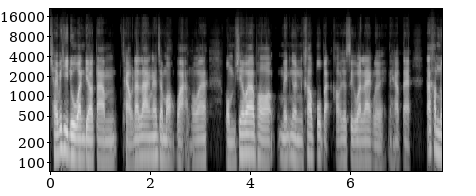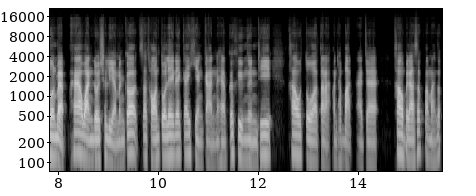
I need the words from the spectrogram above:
ใช้วิธีดูวันเดียวตามแถวด้านล่างน่าจะเหมาะกว่า เพราะว่าผมเชื่อว่าพอเม็ดเงินเข้าปุ๊บอะเขาจะซื้อวันแรกเลยนะครับ แต่ถ้าคำนวณแบบ 5 วันโดยเฉลี่ยมันก็สะท้อนตัวเลขได้ใกล้เคียงกันนะครับ ก็คือเงินที่เข้าตัวตลาดพันธบัตรอาจจะเข้าไปแล้วสักประมาณสัก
